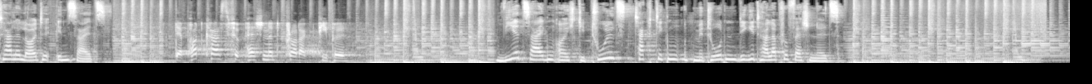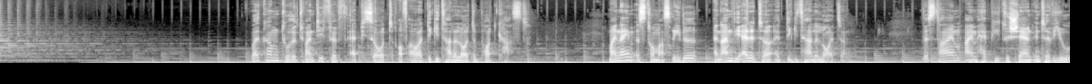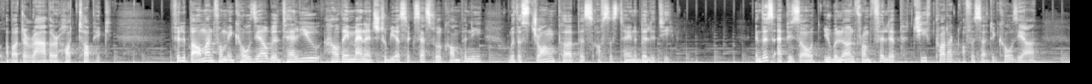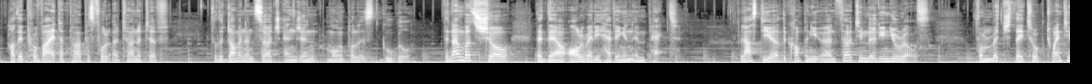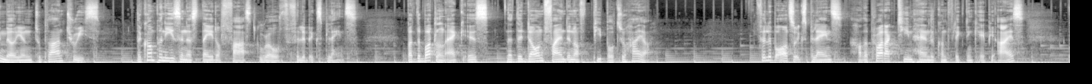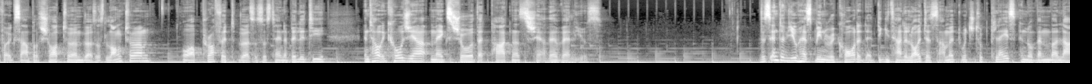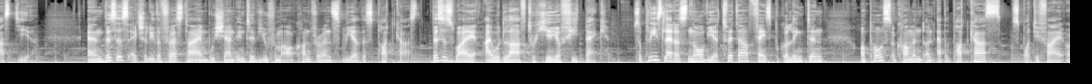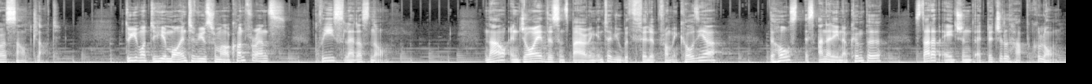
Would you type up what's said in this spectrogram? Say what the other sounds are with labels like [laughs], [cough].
Digitale Leute Insights. Der Podcast für Passionate Product People. Wir zeigen euch die Tools, Taktiken und Methoden digitaler Professionals. Welcome to the 25th episode of our Digitale Leute podcast. My name is Thomas Riedel and I'm the editor at Digitale Leute. This time I'm happy to share an interview about a rather hot topic. Philipp Baumann from Ecosia will tell you how they managed to be a successful company with a strong purpose of sustainability. In this episode, you will learn from Philipp, Chief Product Officer at Ecosia, how they provide a purposeful alternative to the dominant search engine monopolist Google. The numbers show that they are already having an impact. Last year, the company earned 30 million euros from which they took 20 million to plant trees. The company is in a state of fast growth, Philip explains. But the bottleneck is that they don't find enough people to hire. Philip also explains how the product team handle conflicting KPIs, for example, short term versus long term, or profit versus sustainability, and how Ecosia makes sure that partners share their values. This interview has been recorded at Digitale Leute Summit, which took place in November last year. And this is actually the first time we share an interview from our conference via this podcast. This is why I would love to hear your feedback. So please let us know via Twitter, Facebook, or LinkedIn, or post a comment on Apple Podcasts, Spotify, or SoundCloud. Do you want to hear more interviews from our conference? Please let us know. Now enjoy this inspiring interview with Philip from Ecosia the host is Annalena Kümpel, startup agent at Digital Hub Cologne.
